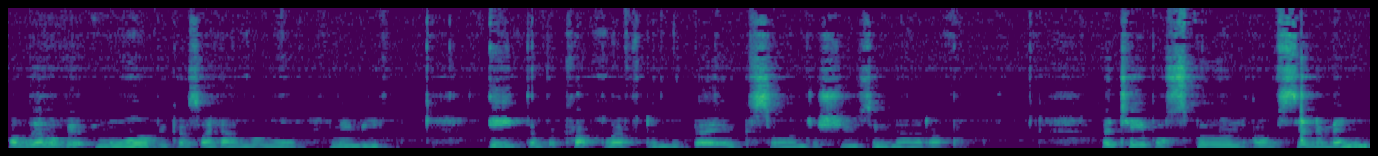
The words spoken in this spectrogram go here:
a little bit more because I had a little, maybe eighth of a cup left in the bag, so I'm just using that up. A tablespoon of cinnamon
